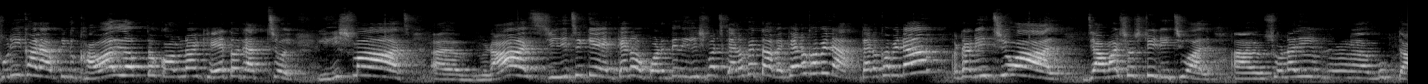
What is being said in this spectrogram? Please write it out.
শরীর খারাপ, কিন্তু খাওয়ার লোক তো কম নয়, খেয়ে তো যাচ্ছই। ইলিশ মাছ রাইস, চিলি চিকেন, কেন? পরের দিন ইলিশ মাছ কেন খেতে হবে? কেন খাবে না? কেন খাবে না? ওটা রিচুয়াল জামাই ষষ্ঠী রিচুয়াল সোনালি গুপ্তা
